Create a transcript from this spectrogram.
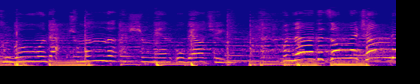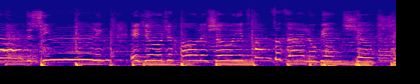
从不问他出门的是面无表情。我那颗总爱唱歌的心灵，也就只好两手一摊坐在路边休息。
